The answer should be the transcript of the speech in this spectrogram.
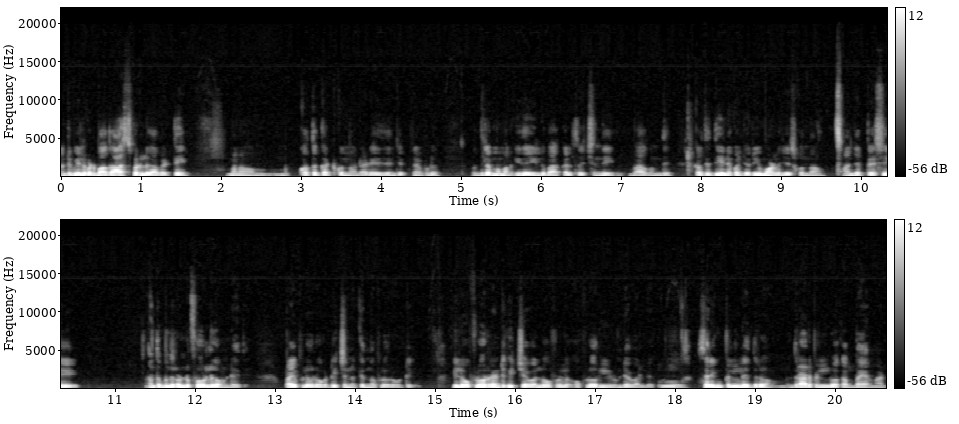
అంటే వీళ్ళు కూడా బాగా ఆస్పిరల్ కాబట్టి మనం కొత్తగా కట్టుకుందాం డాడీ ఇది అని చెప్పినప్పుడు వద్దులమ్మ మనకి ఇదే ఇల్లు బాగా కలిసి వచ్చింది బాగుంది. కాకపోతే దీన్ని కొంచెం రీమోడల్ చేసుకుందాం అని చెప్పేసి అంతకుముందు రెండు ఫ్లోర్లుగా ఉండేది. పై ఫ్లోర్ ఒకటి చిన్న కింద ఫ్లోర్ ఒకటి. వీళ్ళు ఒక ఫ్లోర్ రెంట్కి ఇచ్చేవాళ్ళు ఒక ఫ్లో- ఒక ఫ్లోర్ వీళ్ళు ఉండేవాళ్ళు. సరే ఇంక పిల్లలు ఇద్దరు ఇద్దరు ఆడపిల్లలు ఒక అబ్బాయి అనమాట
